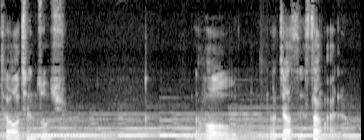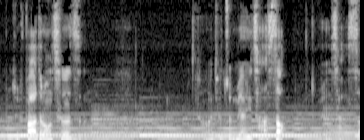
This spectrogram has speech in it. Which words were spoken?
跳到前座去，然后那驾驶也上来了，我就发动了车子。就准备要去查哨，准备查哨。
